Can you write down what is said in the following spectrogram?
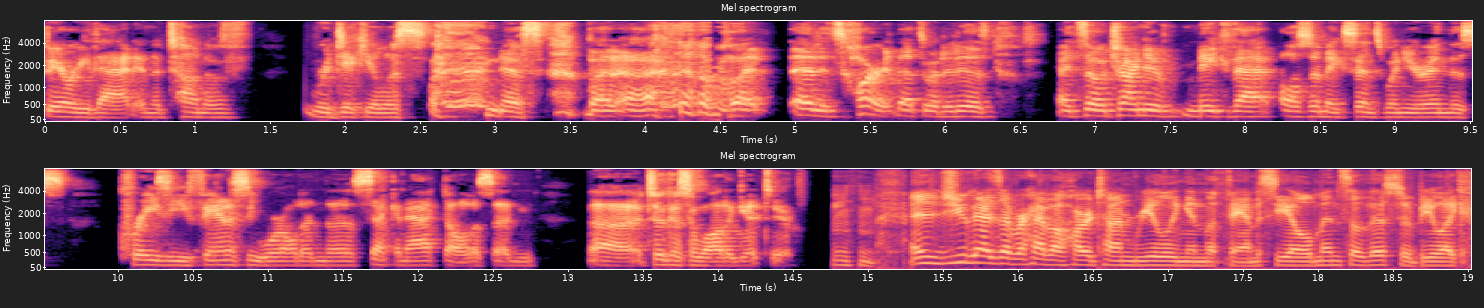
bury that in a ton of ridiculousness but uh, but at its heart that's what it is. And so trying to make that also make sense when you're in this crazy fantasy world in the second act all of a sudden uh, it took us a while to get to Mhm. And did you guys ever have a hard time reeling in the fantasy elements of this? To be like,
